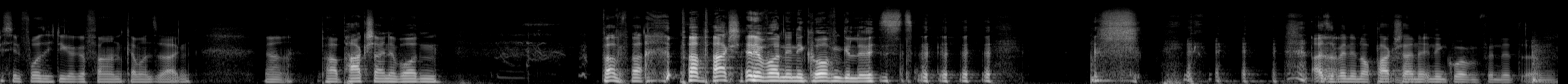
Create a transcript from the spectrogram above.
bisschen vorsichtiger gefahren, kann man sagen. Ja, ein paar Parkscheine wurden. Paar, paar, paar Parkscheine wurden in den Kurven gelöst. Also, ja. wenn ihr noch Parkscheine in den Kurven findet, ähm,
